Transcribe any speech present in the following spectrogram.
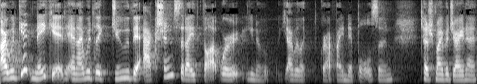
I would get naked and I would like do the actions that I thought were, you know, I would like grab my nipples and touch my vagina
